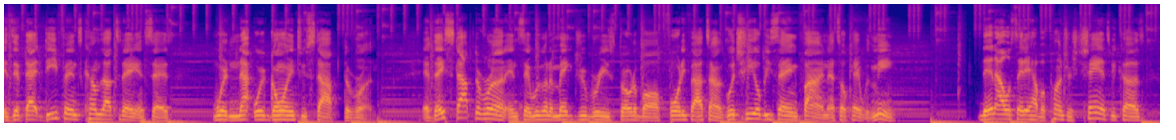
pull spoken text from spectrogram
is if that defense comes out today and says, "We're not. We're going to stop the run." If they stop the run and say we're going to make Drew Brees throw the ball 45 times, which he'll be saying, "Fine, that's okay with me," then I would say they have a puncher's chance because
